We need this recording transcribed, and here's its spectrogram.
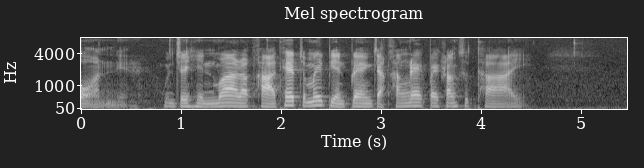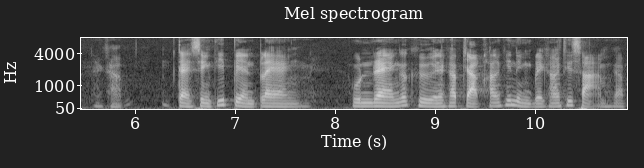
ก่อนเนี่ย คุณจะเห็นว่าราคาแทบจะไม่เปลี่ยนแปลงจากครั้งแรกไปครั้งสุดท้ายนะครับ แต่สิ่งที่เปลี่ยนแปลงรุนแรงก็คือนะครับจากครั้งที่ 1 ไปครั้งที่ 3 ครับ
